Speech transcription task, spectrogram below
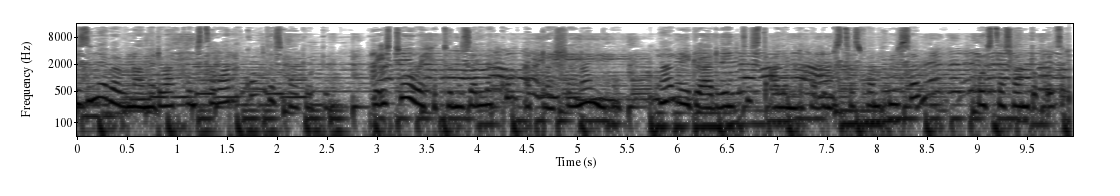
ብዝነበሩና መድባት ከም ዝተባርኩም ተስፋ ገብር ርእቶ ወይ ሕቱ ንዘለኩም ኣድራሻና ኒሆ ናብ ሬድዮ ኣድቨንትስት ዓለም ለኻ ድምፂ ተስፋ ንኹሉ ሰብ ወስተሳንዱ ቁፅሪ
